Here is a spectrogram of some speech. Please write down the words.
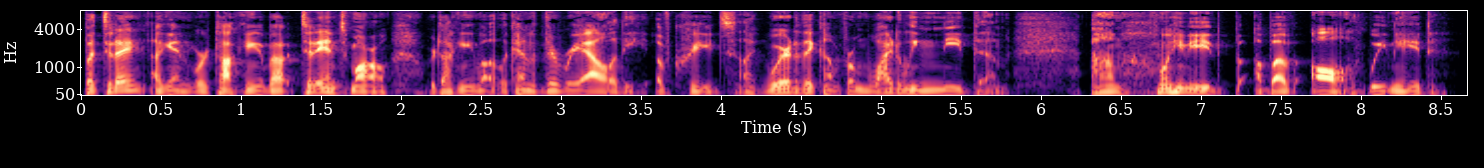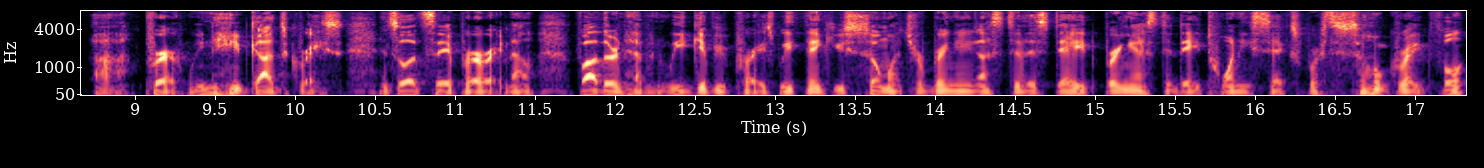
But today, again, we're talking about today and tomorrow, we're talking about the kind of the reality of creeds. Like, where do they come from? Why do we need them? Um, we need, above all, we need uh, prayer. We need God's grace. And so let's say a prayer right now. Father in heaven, we give you praise. We thank you so much for bringing us to this day, bringing us to day 26. We're so grateful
